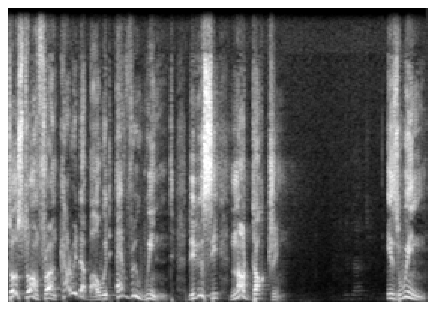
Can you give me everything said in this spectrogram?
tossed to and fro and carried about with every wind. Did you see? Not doctrine. Is wind.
